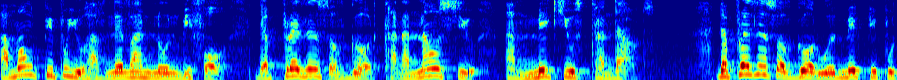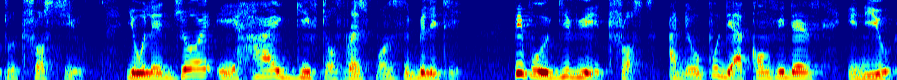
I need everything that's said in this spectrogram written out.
among people you have never known before, the presence of God can announce you and make you stand out. The presence of God will make people to trust you. You will enjoy a high gift of responsibility. People will give you a trust and they will put their confidence in you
